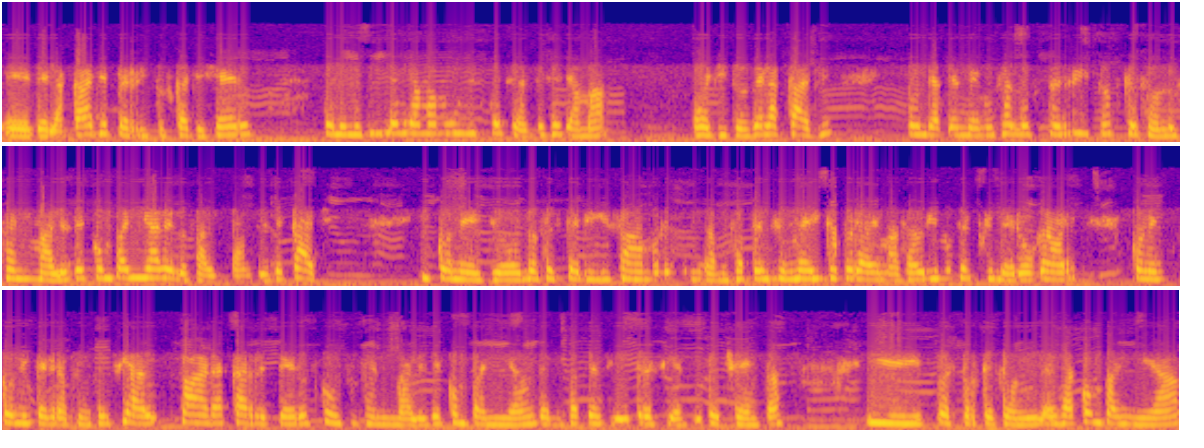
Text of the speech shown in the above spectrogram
eh, de la calle, perritos callejeros. Tenemos un programa muy especial que se llama Huellitos de la Calle, donde atendemos a los perritos, que son los animales de compañía de los habitantes de calle. Y con ellos los esterilizamos, les brindamos atención médica, pero además abrimos el primer hogar con, con integración social para carreteros con sus animales de compañía, donde hemos atendido 380 y pues porque son esa compañía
